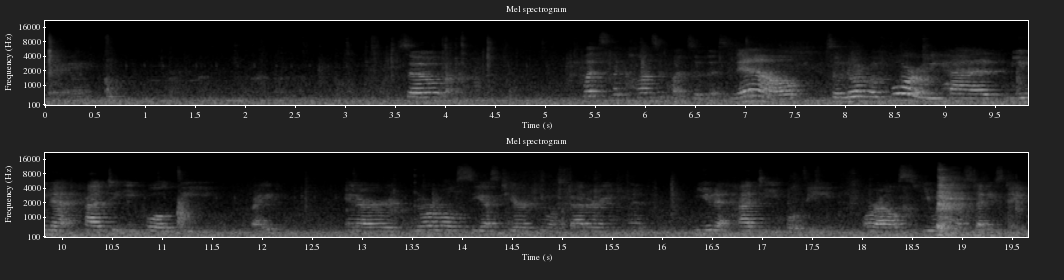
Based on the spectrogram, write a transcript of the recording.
Okay. So, what's the consequence of this? Now, so nor before we had mu net had to equal D, right? In our normal CSTR chemostat arrangement, mu net had to equal D, or else you have a steady state.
